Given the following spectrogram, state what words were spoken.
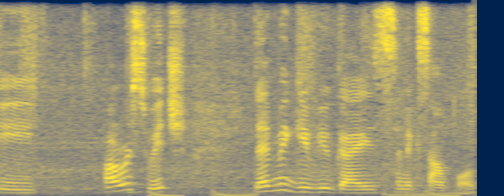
the power switch, let me give you guys an example.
